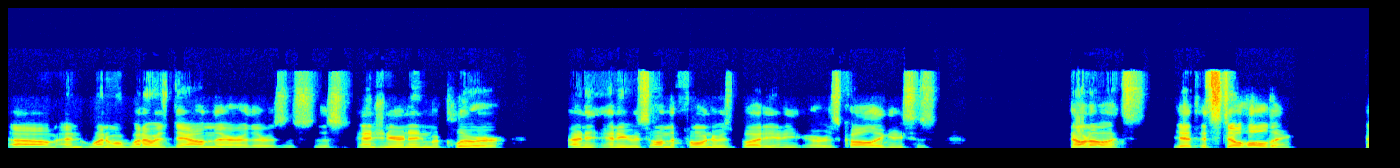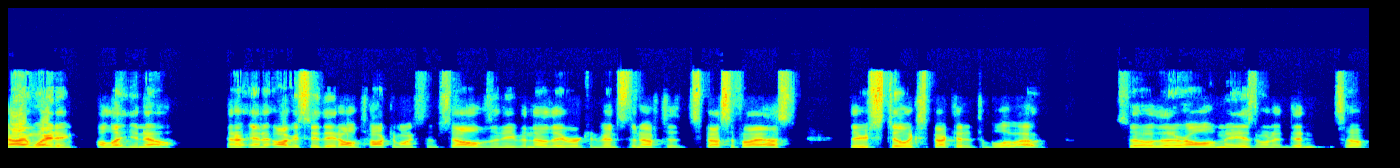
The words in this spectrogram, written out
Um, and when, when I was down there, there was this, this engineer named McClure and, and he was on the phone to his buddy and he, or his colleague and he says, no, no, it's, it's still holding. Now I'm waiting. I'll let you know. And, and obviously they'd all talked amongst themselves. And even though they were convinced enough to specify us, they still expected it to blow out. So they're all amazed when it didn't. So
